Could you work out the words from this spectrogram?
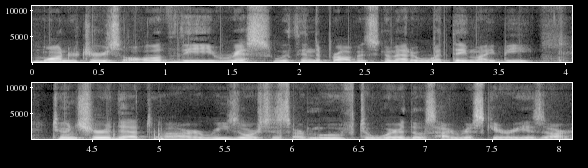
monitors all of the risks within the province, no matter what they might be, to ensure that our resources are moved to where those high risk areas are.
